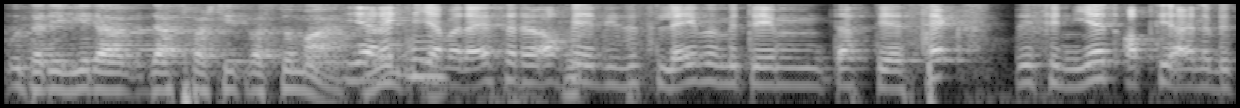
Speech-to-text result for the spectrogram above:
unter dem jeder das versteht, was du meinst. Ja, ne? richtig, aber da ist ja dann auch wieder dieses Label mit dem, dass der Sex definiert, ob wir eine, Be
